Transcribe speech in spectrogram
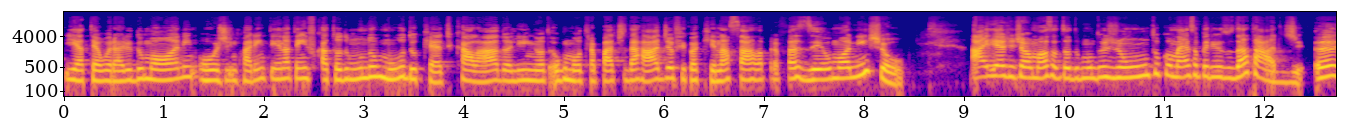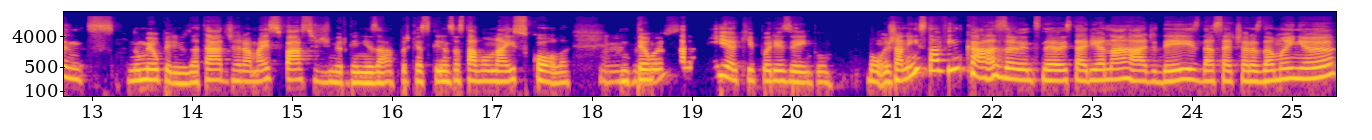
e até o horário do morning. Hoje, em quarentena, tem que ficar todo mundo mudo, quieto e calado ali em outra, alguma outra parte da rádio. Eu fico aqui na sala para fazer o morning show. Aí a gente almoça todo mundo junto, começa o período da tarde. Antes, no meu período da tarde, era mais fácil de me organizar, porque as crianças estavam na escola. Uhum. Então eu sabia que, por exemplo, bom, eu já nem estava em casa antes, né? Eu estaria na rádio desde as sete horas da manhã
